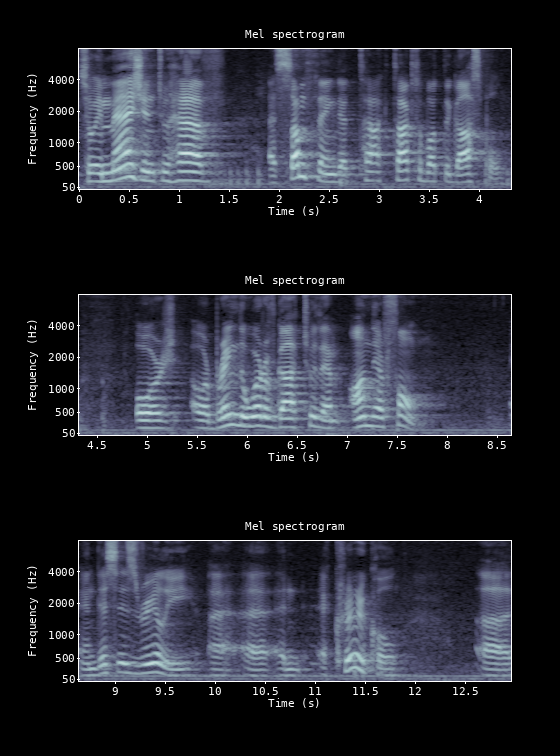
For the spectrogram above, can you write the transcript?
So imagine to have a, something that talk, talks about the gospel or, or bring the word of God to them on their phone. And this is really a, a, a critical, uh,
